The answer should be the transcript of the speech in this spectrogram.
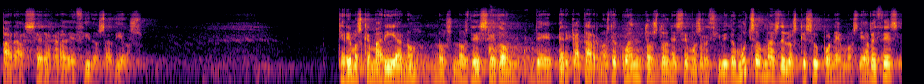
para ser agradecidos a Dios. Queremos que María ¿no? nos, nos dé ese don de percatarnos de cuántos dones hemos recibido, mucho más de los que suponemos. Y a veces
